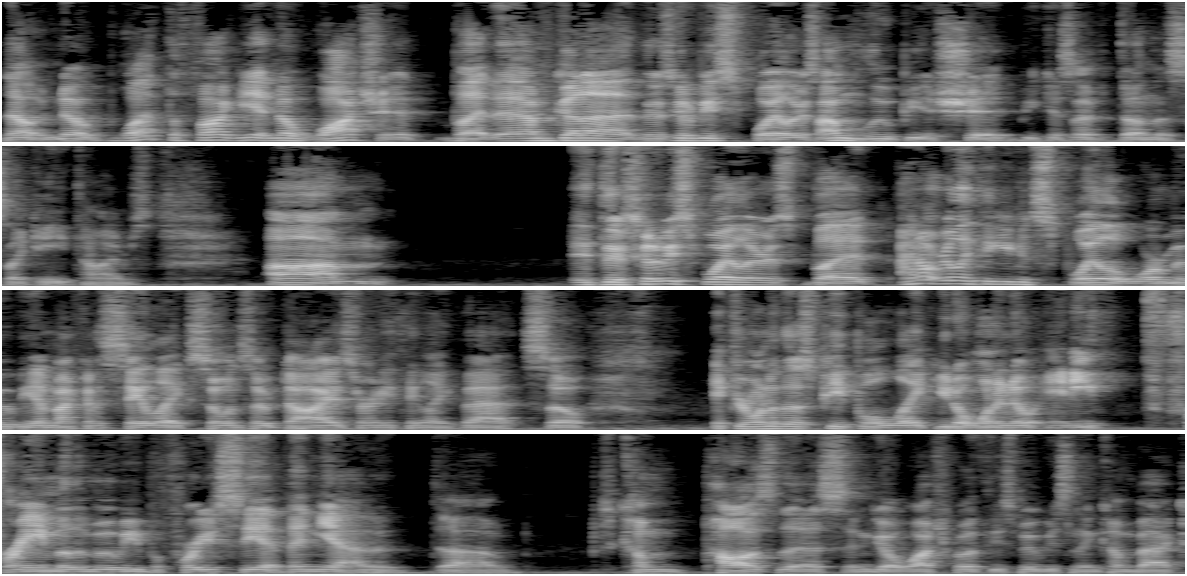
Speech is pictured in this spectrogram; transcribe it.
No, no, what the fuck? Yeah, no, watch it. But I'm gonna. There's gonna be spoilers. I'm loopy as shit because I've done this like eight times. Um, there's gonna be spoilers, but I don't really think you can spoil a war movie. I'm not gonna say like so and so dies or anything like that. So if you're one of those people like you don't want to know any frame of the movie before you see it, then yeah, uh, come pause this and go watch both these movies and then come back.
